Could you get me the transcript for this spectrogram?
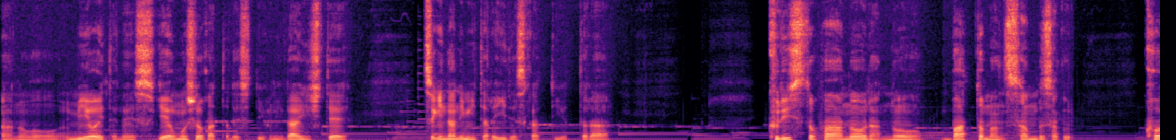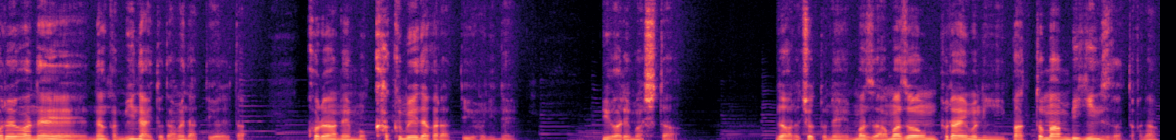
あの、見終えてね、すげえ面白かったですっていうふうに LINE して、次何見たらいいですかって言ったら、クリストファー・ノーランのバットマン3部作。これはね、なんか見ないとダメだって言われた。これはね、もう革命だからっていうふうにね、言われました。だからちょっとね、まず Amazon プライムにバットマンビギンズだったかな？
